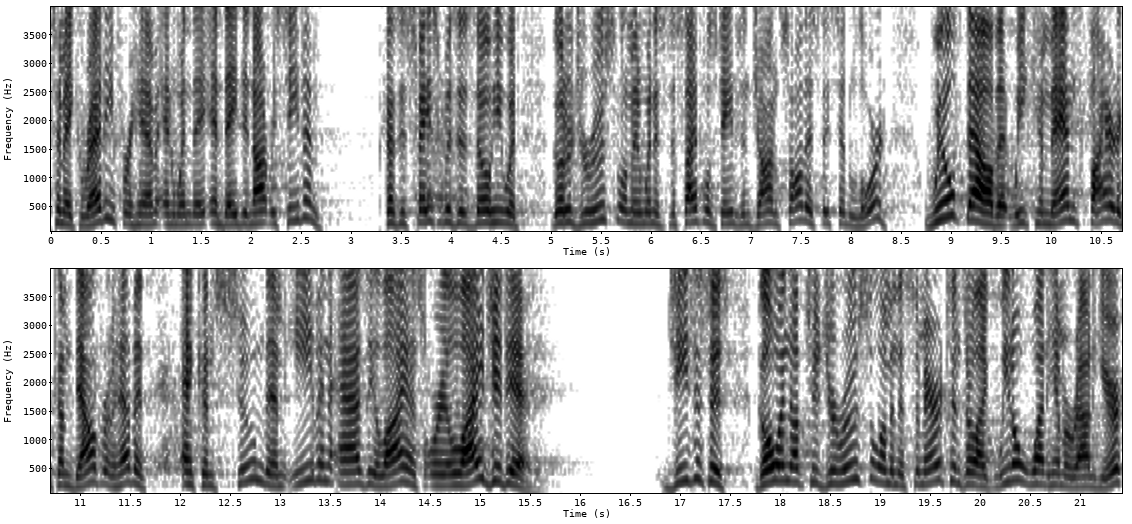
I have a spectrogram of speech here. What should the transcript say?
to make ready for him. And, when they, and they did not receive him because his face was as though he would go to Jerusalem. And when his disciples, James and John, saw this, they said, Lord, wilt thou that we command fire to come down from heaven and consume them, even as Elias or Elijah did? Jesus is going up to Jerusalem, and the Samaritans are like, We don't want him around here.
